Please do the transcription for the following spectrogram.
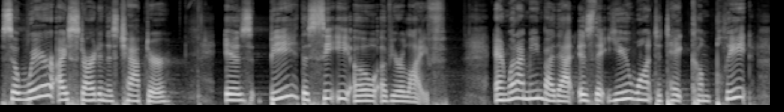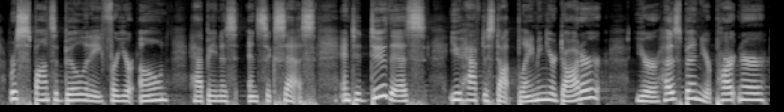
So, where I start in this chapter is be the CEO of your life. And what I mean by that is that you want to take complete responsibility for your own happiness and success. And to do this, you have to stop blaming your daughter, your husband, your partner,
